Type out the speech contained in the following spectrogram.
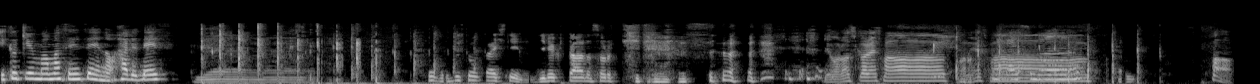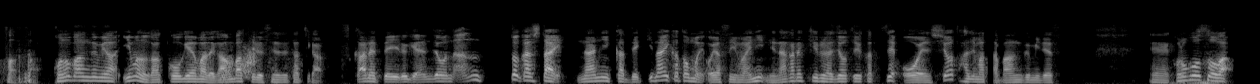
育休ママ先生の春です。イェーイ。今日自紹介していいの？ディレクターのソルティです。よろしくお願いします。お願いしま。いしさあさあさあ、この番組は今の学校現場で頑張っている先生たちが疲れている現状を何とかしたい、何かできないかと思いお休み前に寝ながら聞けるラジオという形で応援しようと始まった番組です。えーこの放送は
